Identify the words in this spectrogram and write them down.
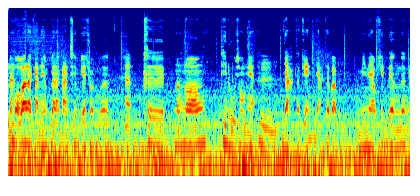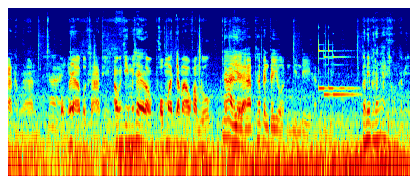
หนัต้อกงบอกว่ารายการนี้เป็นรายการชื่อเบียร์ชนเวิร์กครับคือน้องๆที่ดูช่องเนี้ย อืมอยากจะเก่ง อยากจะแบบมีแนวคิดเรื่องเรื่องการทำงาน ใช่ผมก็อยากมาปรึกษาพี่เอาจริงๆไม่ใช่หรอกผมอะจะมาเอาความรู้ได้จากพี่เลยแหะครับ ถ้าเป็นประโยชน์ยินดีครับยินดีตอนนี้พนักงานกี่คนครับพี่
